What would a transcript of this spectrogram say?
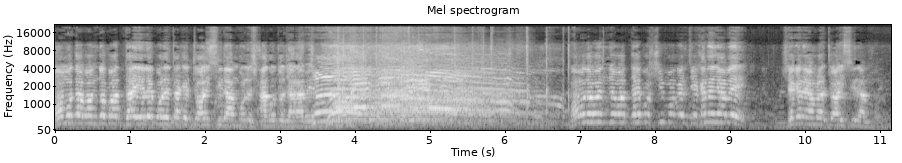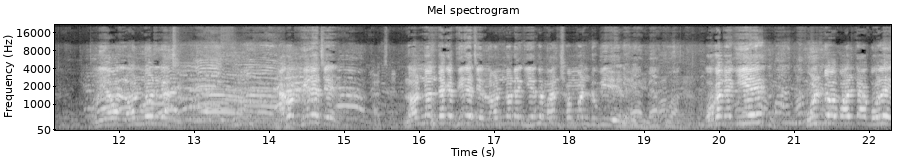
মমতা বন্দ্যোপাধ্যায় এলে পরে তাকে জয় শ্রীরাম বলে স্বাগত জানাবেন। বন্দ্যোপাধ্যায় পশ্চিমবঙ্গের যেখানে যাবে, সেখানে আমরা জয় শ্রীরাম বলব উনি আবার লন্ডন গেছে এখন ফিরেছেন। লন্ডন থেকে ফিরেছেন। লন্ডনে গিয়ে তো মান সম্মান ডুবিয়ে এলেন। ওখানে গিয়ে উল্টো পাল্টা বলে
